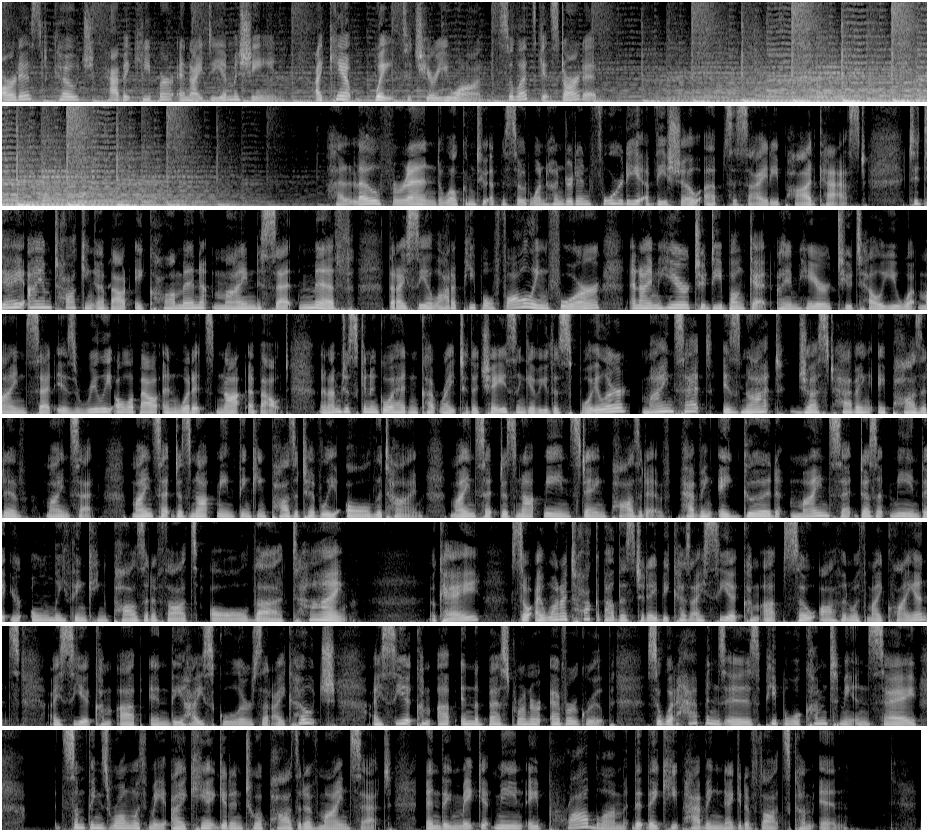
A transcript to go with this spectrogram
artist, coach, habit keeper, and idea machine. I can't wait to cheer you on. So let's get started. Hello, friend. Welcome to episode 140 of the Show Up Society podcast. Today, I am talking about a common mindset myth that I see a lot of people falling for, and I'm here to debunk it. I am here to tell you what mindset is really all about and what it's not about. And I'm just going to go ahead and cut right to the chase and give you the spoiler. Mindset is not just having a positive mindset. Mindset does not mean thinking positively all the time. Mindset does not mean staying positive. Having a good mindset doesn't mean that you're only thinking positive thoughts all the time. Okay. So I want to talk about this today because I see it come up so often with my clients. I see it come up in the high schoolers that I coach. I see it come up in the Best Runner Ever group. So what happens is people will come to me and say, something's wrong with me. I can't get into a positive mindset. And they make it mean a problem that they keep having negative thoughts come in.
